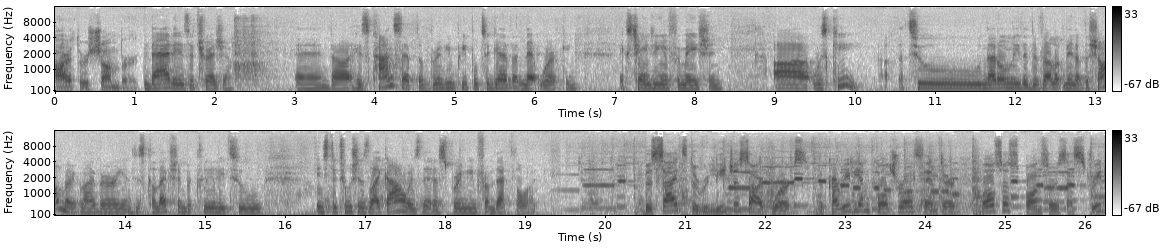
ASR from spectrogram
Arthur Schomburg. That is a treasure. And uh, his concept of bringing people together, networking, exchanging information, uh, was key uh, to not only the development of the Schomburg Library and his collection, but clearly to institutions like ours that are springing from that thought. Besides the religious artworks, the Caribbean Cultural Center also sponsors a street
